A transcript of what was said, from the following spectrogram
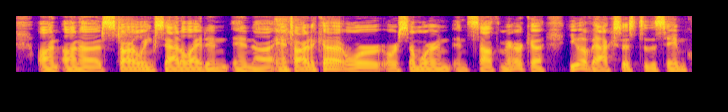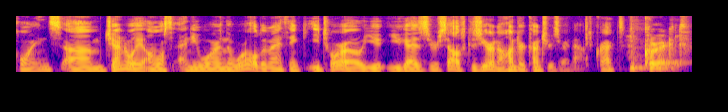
on on a Starlink satellite in in uh, Antarctica or or somewhere in, in, South America, you have access to the same coins um, generally almost anywhere in the world. And I think eToro, you you guys yourselves, because you're in hundred countries right now, correct? Correct.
